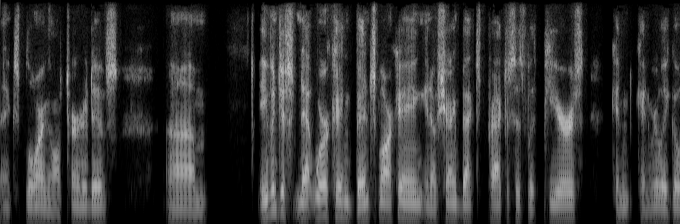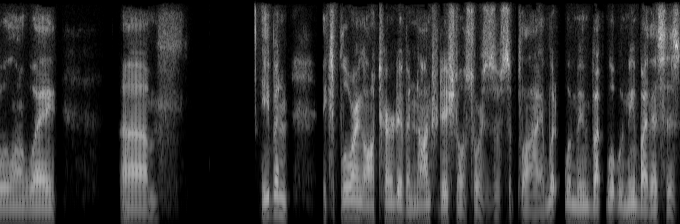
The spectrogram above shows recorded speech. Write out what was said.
exploring alternatives. Um, even just networking, benchmarking, you know, sharing best practices with peers can can really go a long way. Um, even exploring alternative and non-traditional sources of supply. And what we mean by what we mean by this is,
